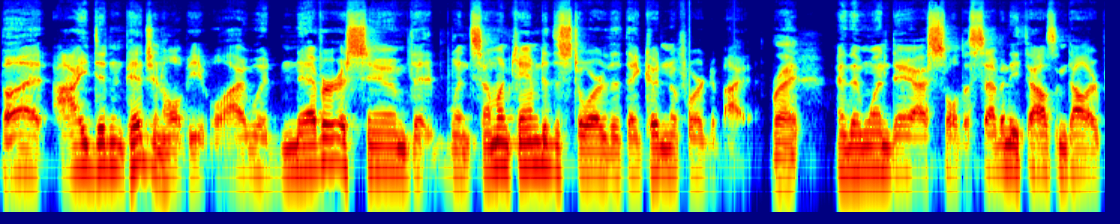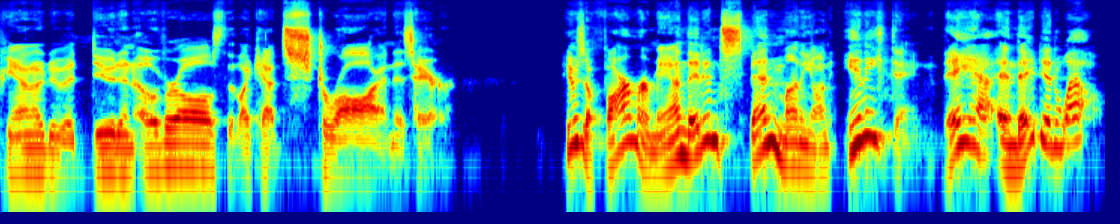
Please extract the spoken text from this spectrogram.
But I didn't pigeonhole people. I would never assume that when someone came to the store that they couldn't afford to buy it. Right. And then one day I sold a seventy thousand dollar piano to a dude in overalls that like had straw in his hair. He was a farmer, man. They didn't spend money on anything. They had, and they did well.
